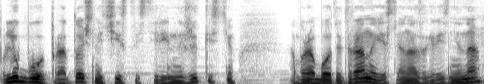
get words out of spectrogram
любой проточной, чистой, стерильной жидкостью обработать рану, если она загрязнена.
